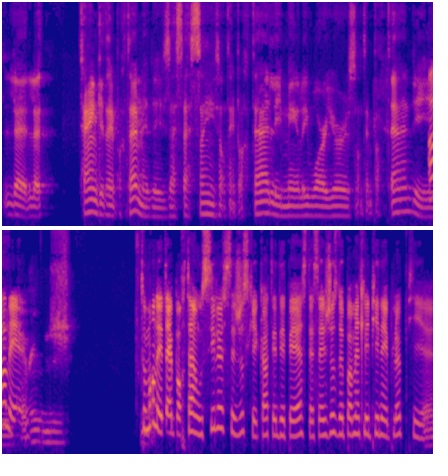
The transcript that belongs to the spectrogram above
le, le tank est important, mais les assassins sont importants, les melee warriors sont importants, les Ah, mais- range- Tout le monde est important aussi, là. C'est juste que quand t'es DPS, t'essaies juste de pas mettre les pieds dans les plats, puis. euh,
